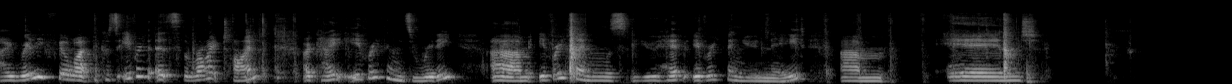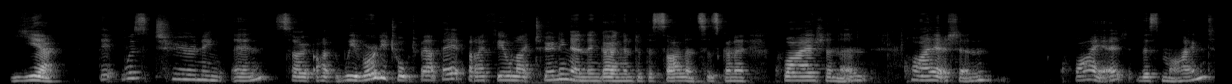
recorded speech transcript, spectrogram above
i really feel like because every it's the right time okay? Everything's ready. Um everything's you have everything you need. Um and yeah that was turning in. So I, we've already talked about that, but I feel like turning in and going into the silence is going to quieten and quieten, quiet this mind.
